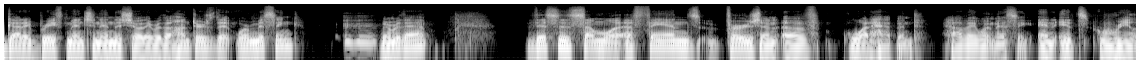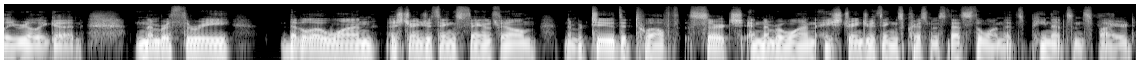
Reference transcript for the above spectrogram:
got a brief mention in the show. They were the hunters that were missing. Mm-hmm. Remember that? This is somewhat a fan's version of what happened, how they went missing. And it's really, really good. Number three, 001, a Stranger Things fan film. Number two, The 12th Search. And number one, A Stranger Things Christmas. That's the one that's Peanuts inspired.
